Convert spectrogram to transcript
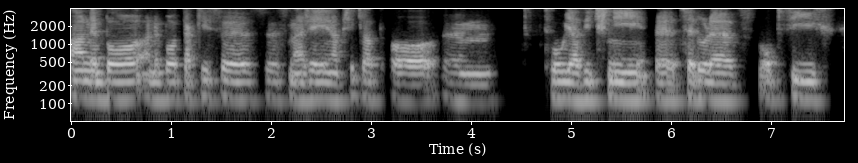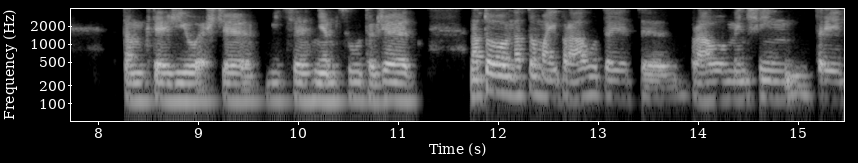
a nebo, a nebo taky se, se snaží například o um, dvoujazyční e, cedule v obcích, tam, kde žijou ještě více Němců, takže na to, na to mají právo, to je, to je právo menšin, který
